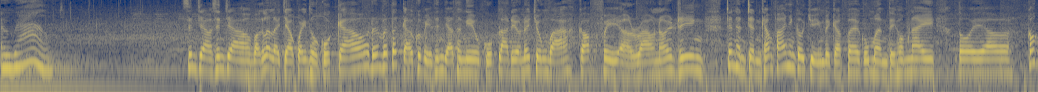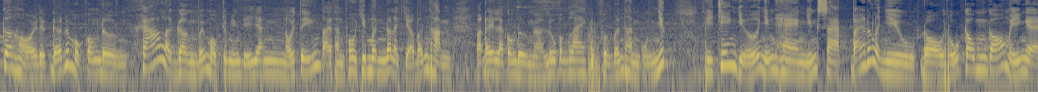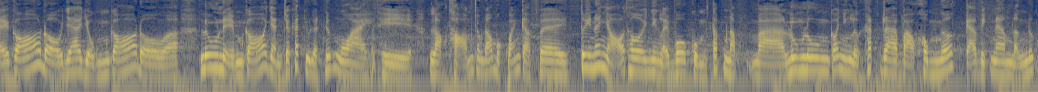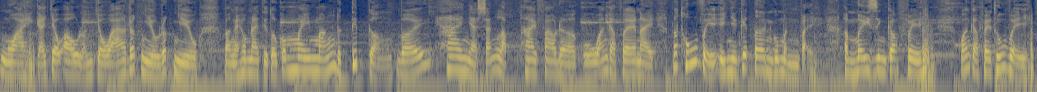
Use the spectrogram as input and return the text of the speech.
around Xin chào, xin chào, vẫn là lời chào quen thuộc của Cáo đến với tất cả quý vị thính giả thân yêu của Pladio nói chung và Coffee Around nói riêng. Trên hành trình khám phá những câu chuyện về cà phê của mình thì hôm nay tôi uh, có cơ hội được đến với một con đường khá là gần với một trong những địa danh nổi tiếng tại thành phố Hồ Chí Minh đó là chợ Bến Thành và đây là con đường ờ, Lưu Văn Lan, phường Bến Thành quận Nhất. Thì chen giữa những hàng, những sạp bán rất là nhiều đồ thủ công có, mỹ nghệ có, đồ gia dụng có, đồ uh, lưu niệm có dành cho khách du lịch nước ngoài thì lọt thỏm trong đó một quán cà phê. Tuy nó nhỏ thôi nhưng lại vô cùng tấp nập và luôn luôn có những lượt khách ra vào không ngớt cả Việt Nam lẫn nước ngoài cả châu Âu lẫn châu Á rất nhiều rất nhiều. Và ngày hôm nay thì tôi có may mắn được tiếp cận với hai nhà sáng lập hai founder của quán cà phê này. Nó thú vị y như cái tên của mình vậy. Amazing Coffee. Quán cà phê thú vị.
